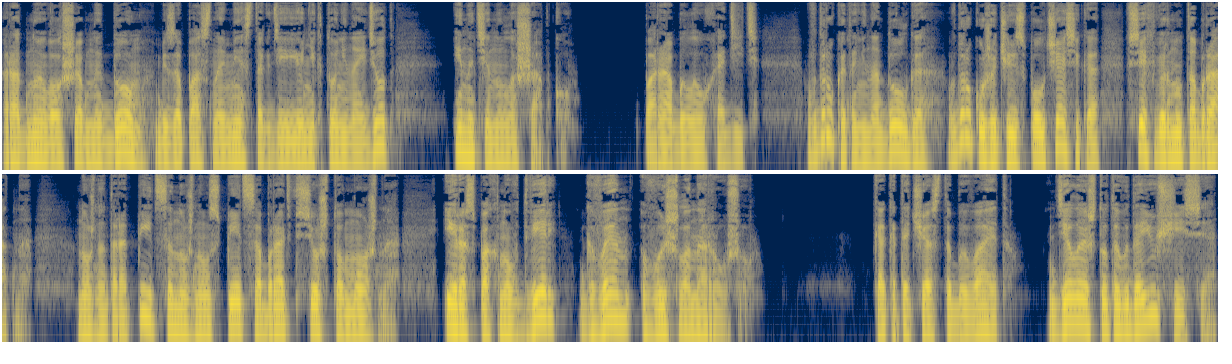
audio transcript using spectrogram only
родной волшебный дом, безопасное место, где ее никто не найдет, и натянула шапку. Пора было уходить. Вдруг это ненадолго, вдруг уже через полчасика всех вернут обратно. Нужно торопиться, нужно успеть собрать все, что можно. И, распахнув дверь, Гвен вышла наружу. Как это часто бывает, делая что-то выдающееся,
